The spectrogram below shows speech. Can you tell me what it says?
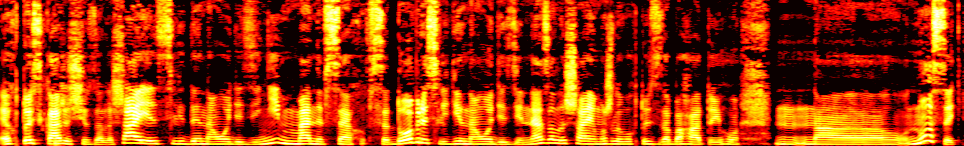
Е, Хтось каже, що залишає сліди на одязі. Ні, в мене все, все добре, слідів на одязі не залишає. Можливо, хтось забагато його наносить,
